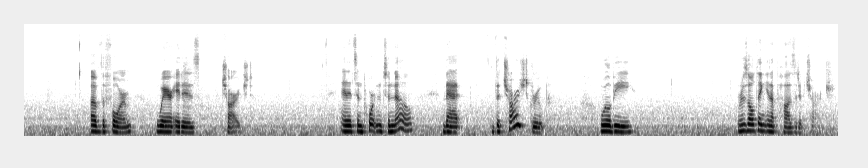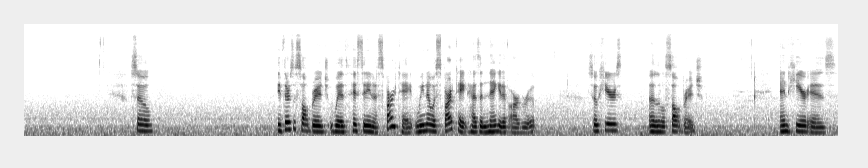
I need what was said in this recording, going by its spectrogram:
of the form where it is charged. And it's important to know that the charged group will be resulting in a positive charge. So if there's a salt bridge with histidine aspartate, we know aspartate has a negative R group. So here's a little salt bridge. And here is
